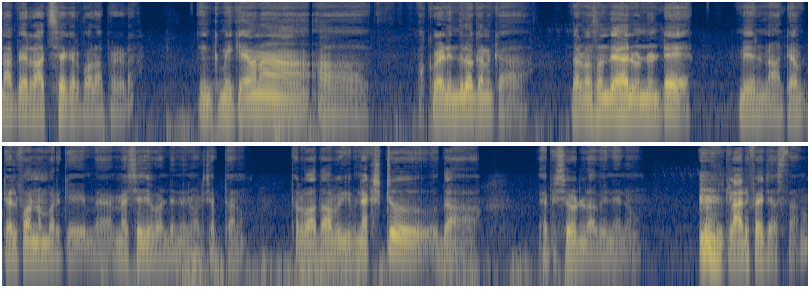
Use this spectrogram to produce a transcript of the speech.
నా పేరు రాజశేఖర్ పోలాపగడ ఇంక మీకేమైనా ఒకవేళ ఇందులో కనుక ధర్మ సందేహాలు ఉండుంటే మీరు నా టె టెలిఫోన్ నెంబర్కి మెసేజ్ ఇవ్వండి నేను ఒకటి చెప్తాను. తర్వాత అవి నెక్స్ట్ ద ఎపిసోడ్లో అవి నేను క్లారిఫై చేస్తాను.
